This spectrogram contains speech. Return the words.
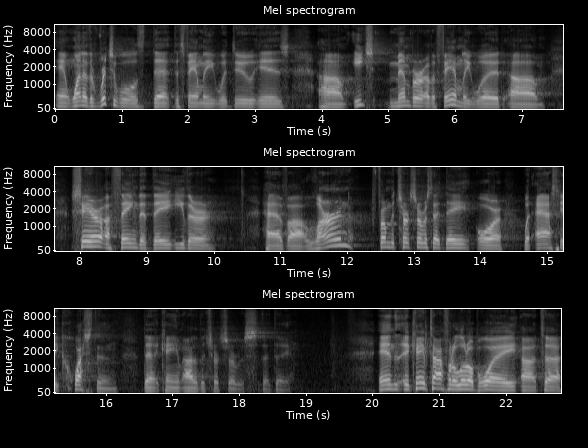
And one of the rituals that this family would do is um, each member of the family would um, share a thing that they either have uh, learned from the church service that day or would ask a question that came out of the church service that day. And it came time for the little boy uh, to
